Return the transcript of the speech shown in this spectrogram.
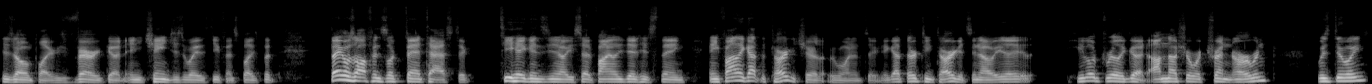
his own player. He's very good and he changes the way his defense plays. But Bengals offense looked fantastic. Tee Higgins, you know, you said finally did his thing and he finally got the target share that we wanted to. He got 13 targets. You know, he, he looked really good. I'm not sure what Trent Irwin was doing,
